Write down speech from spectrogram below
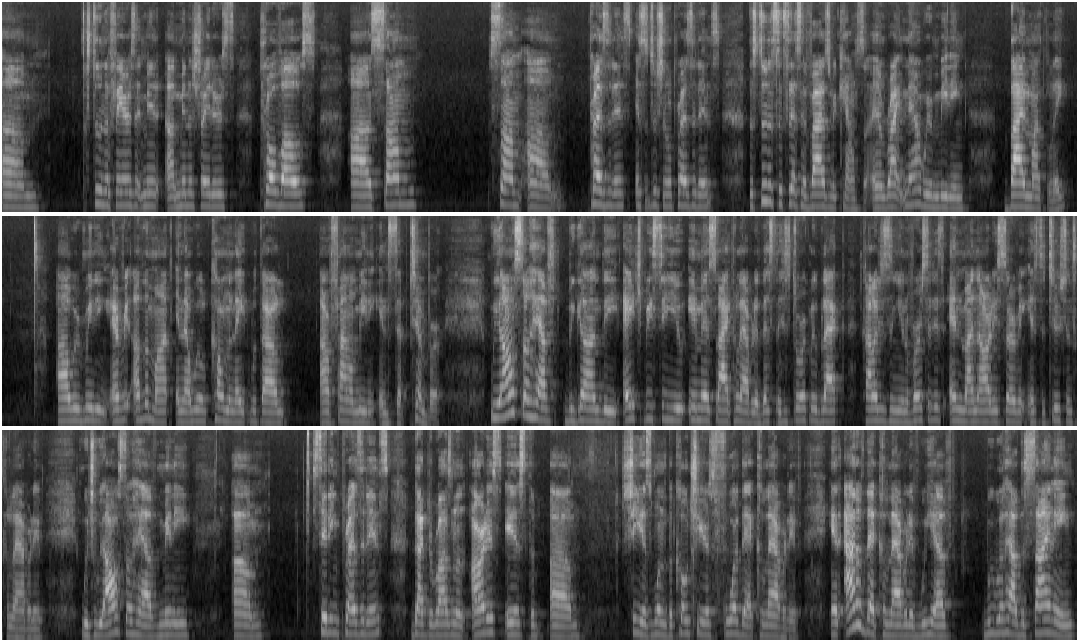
um, student affairs admin, administrators, provosts, uh, some some um, presidents, institutional presidents, the Student Success Advisory Council, and right now we're meeting bi-monthly. Uh, we're meeting every other month, and I will culminate with our our final meeting in September. We also have begun the HBCU MSI Collaborative. That's the Historically Black Colleges and Universities and Minority Serving Institutions Collaborative, which we also have many um, sitting presidents. Dr. Rosalind Artis is the um, she is one of the co-chairs for that collaborative, and out of that collaborative, we have we will have the signing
